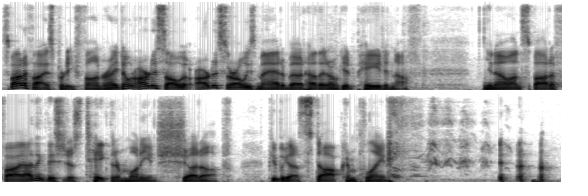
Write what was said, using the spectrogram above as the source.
Spotify is pretty fun, right? Don't artists always, artists are always mad about how they don't get paid enough you know, on Spotify. I think they should just take their money and shut up. People got to stop complaining.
